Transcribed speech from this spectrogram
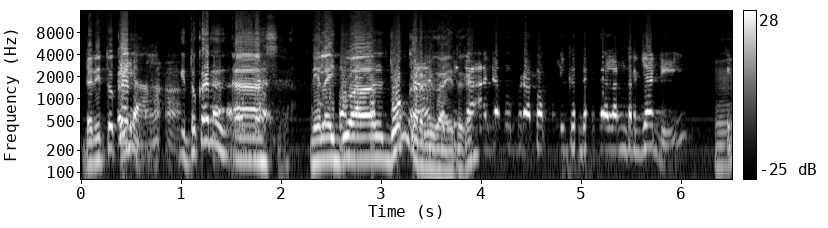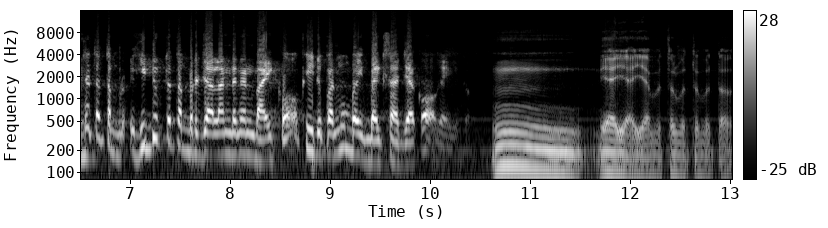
Dan itu kan Iya, itu kan eh, eh, nilai jual joker juga itu kan. ada beberapa kali kegagalan terjadi Hmm. kita tetap hidup tetap berjalan dengan baik kok kehidupanmu baik-baik saja kok kayak gitu Hmm, ya ya ya betul betul betul.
